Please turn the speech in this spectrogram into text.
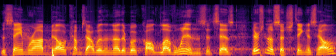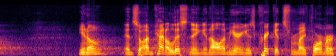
the same Rob Bell comes out with another book called Love Wins that says there's no such thing as hell. You know? And so I'm kind of listening, and all I'm hearing is crickets from my former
